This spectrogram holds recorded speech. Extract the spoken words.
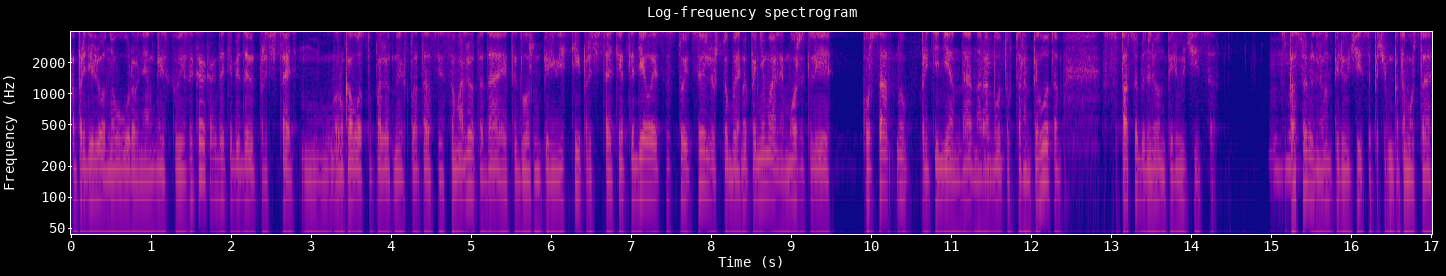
определенного уровня английского языка, когда тебе дают прочитать руководство полетной эксплуатации самолета, да, и ты должен перевести и прочитать. Это делается с той целью, чтобы мы понимали, может ли курсант, ну, претендент, да, на работу вторым пилотом, способен ли он переучиться? Способен ли он переучиться? Почему? Потому что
